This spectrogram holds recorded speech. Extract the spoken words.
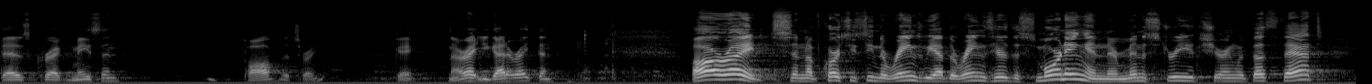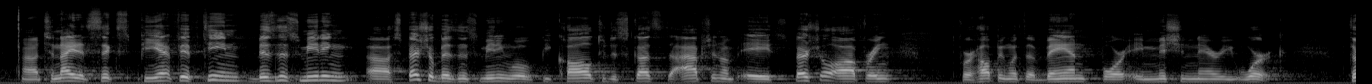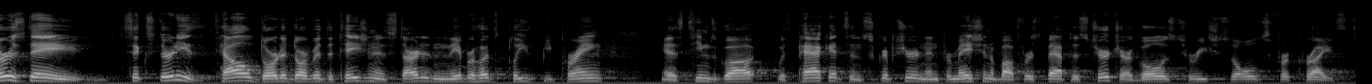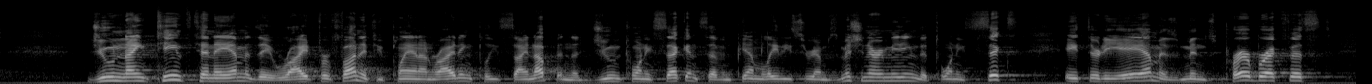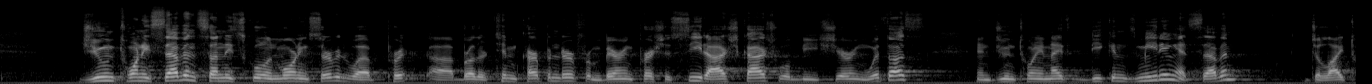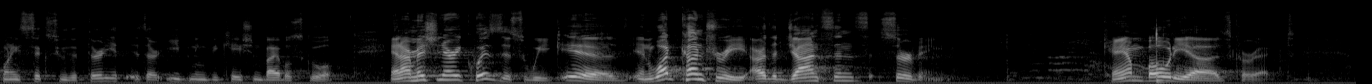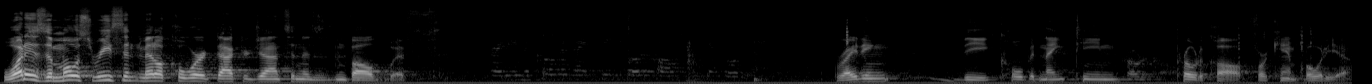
That is correct. Mason? Paul, that's right. Okay. All right, you got it right then. All right, and of course, you've seen the Rains. We have the Rains here this morning, and their ministry sharing with us that. Uh, tonight at 6 p.m. 15 business meeting, uh, special business meeting will be called to discuss the option of a special offering for helping with a van for a missionary work. Thursday, 6:30 is tell door-to-door visitation has started in the neighborhoods. Please be praying as teams go out with packets and scripture and information about First Baptist Church. Our goal is to reach souls for Christ. June 19th, 10 a.m. is a Ride for Fun. If you plan on riding, please sign up. And the June 22nd, 7 p.m. Ladies 3M's Missionary Meeting. The 26th, 8.30 a.m. is Men's Prayer Breakfast. June 27th, Sunday School and Morning Service. We'll have uh, Brother Tim Carpenter from Bearing Precious Seed Oshkosh will be sharing with us. And June 29th, Deacons Meeting at 7. July 26th through the 30th is our evening vacation Bible school. And our missionary quiz this week is In what country are the Johnsons serving? Cambodia. Cambodia is correct. What is the most recent medical work Dr. Johnson is involved with? writing the COVID-19 protocols for Cambodia. Writing the COVID 19 protocol for Cambodia.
